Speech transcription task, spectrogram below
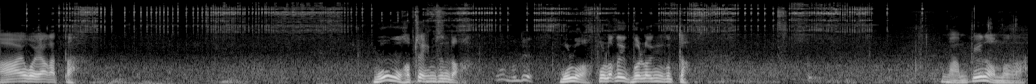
아이고, 야 같다. 뭐고 갑자기 힘쓴다. 오, 뭔데? 몰라. 볼락이 볼락인 것 같다. 뭐안 비노, 엄마가.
